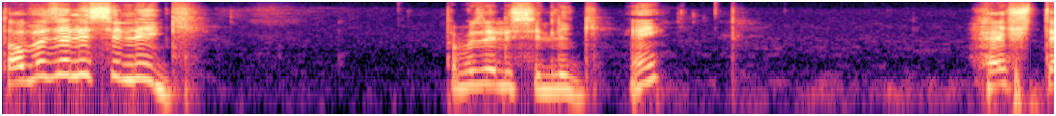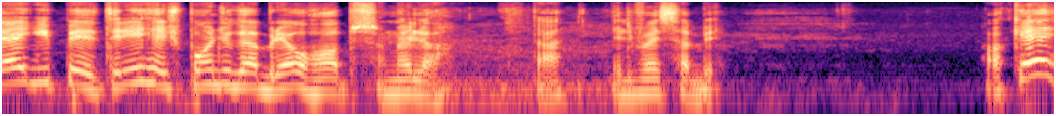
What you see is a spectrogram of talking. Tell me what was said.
talvez ele se ligue. Talvez ele se ligue, hein? Hashtag Petri responde Gabriel Robson, melhor, tá? Ele vai saber. Ok?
